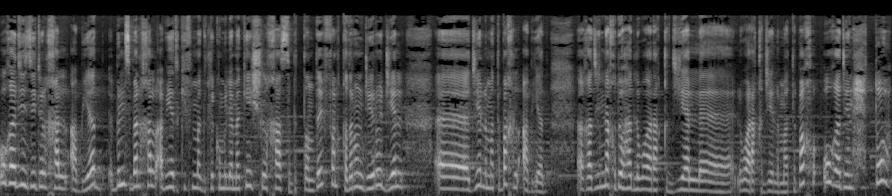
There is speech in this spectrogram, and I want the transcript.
وغادي نزيدو الخل الأبيض. بالنسبة للخل الأبيض كيف ما قلت لكم إلا ما كاينش الخاص بالتنظيف فنقدروا نديرو ديال آه ديال المطبخ الأبيض. غادي ناخذ هذا الورق ديال الورق ديال المطبخ. وغادي نحطوه.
